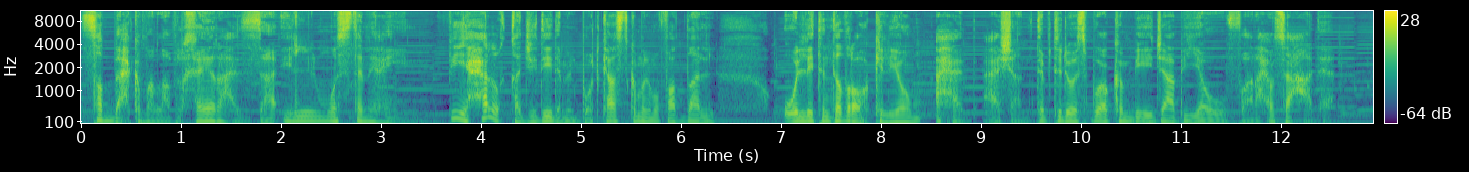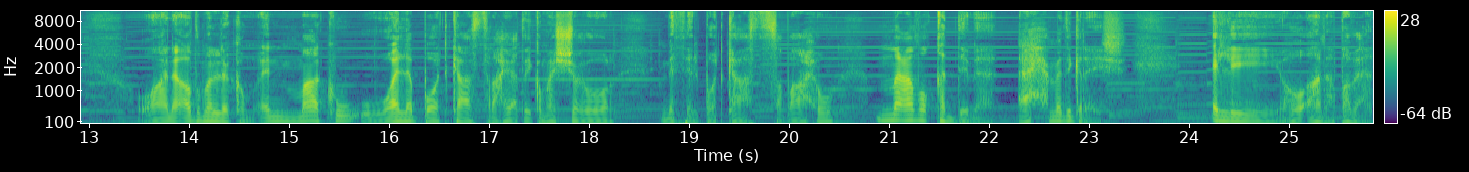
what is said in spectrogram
صبحكم الله بالخير أعزائي المستمعين. في حلقة جديدة من بودكاستكم المفضل واللي تنتظروه كل يوم أحد عشان تبتدوا أسبوعكم بإيجابية وفرح وسعادة. وأنا أضمن لكم إن ماكو ولا بودكاست راح يعطيكم هالشعور مثل بودكاست صباحو مع مقدمة أحمد قريش اللي هو أنا طبعا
